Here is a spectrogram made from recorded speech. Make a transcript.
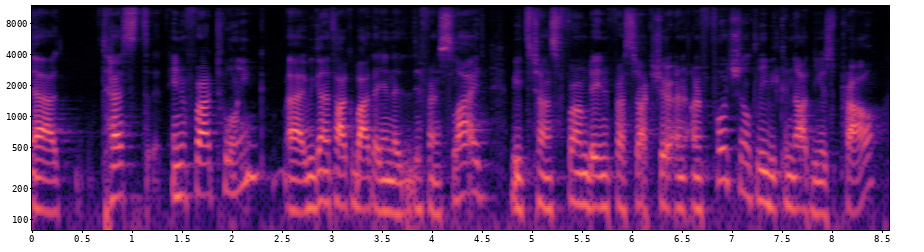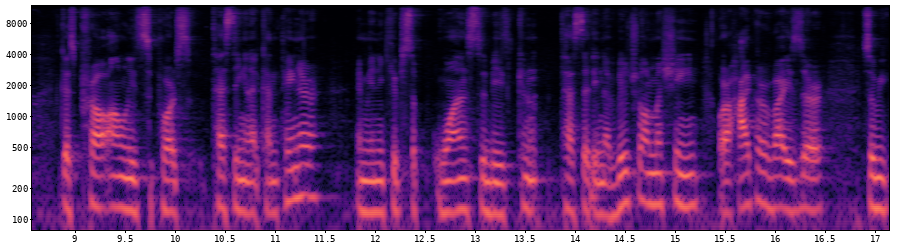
uh, test infra tooling, uh, we're going to talk about that in a different slide. We transformed the infrastructure, and unfortunately, we cannot use Prow, because Prow only supports testing in a container, and Minikube wants to be tested in a virtual machine or a hypervisor. So we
